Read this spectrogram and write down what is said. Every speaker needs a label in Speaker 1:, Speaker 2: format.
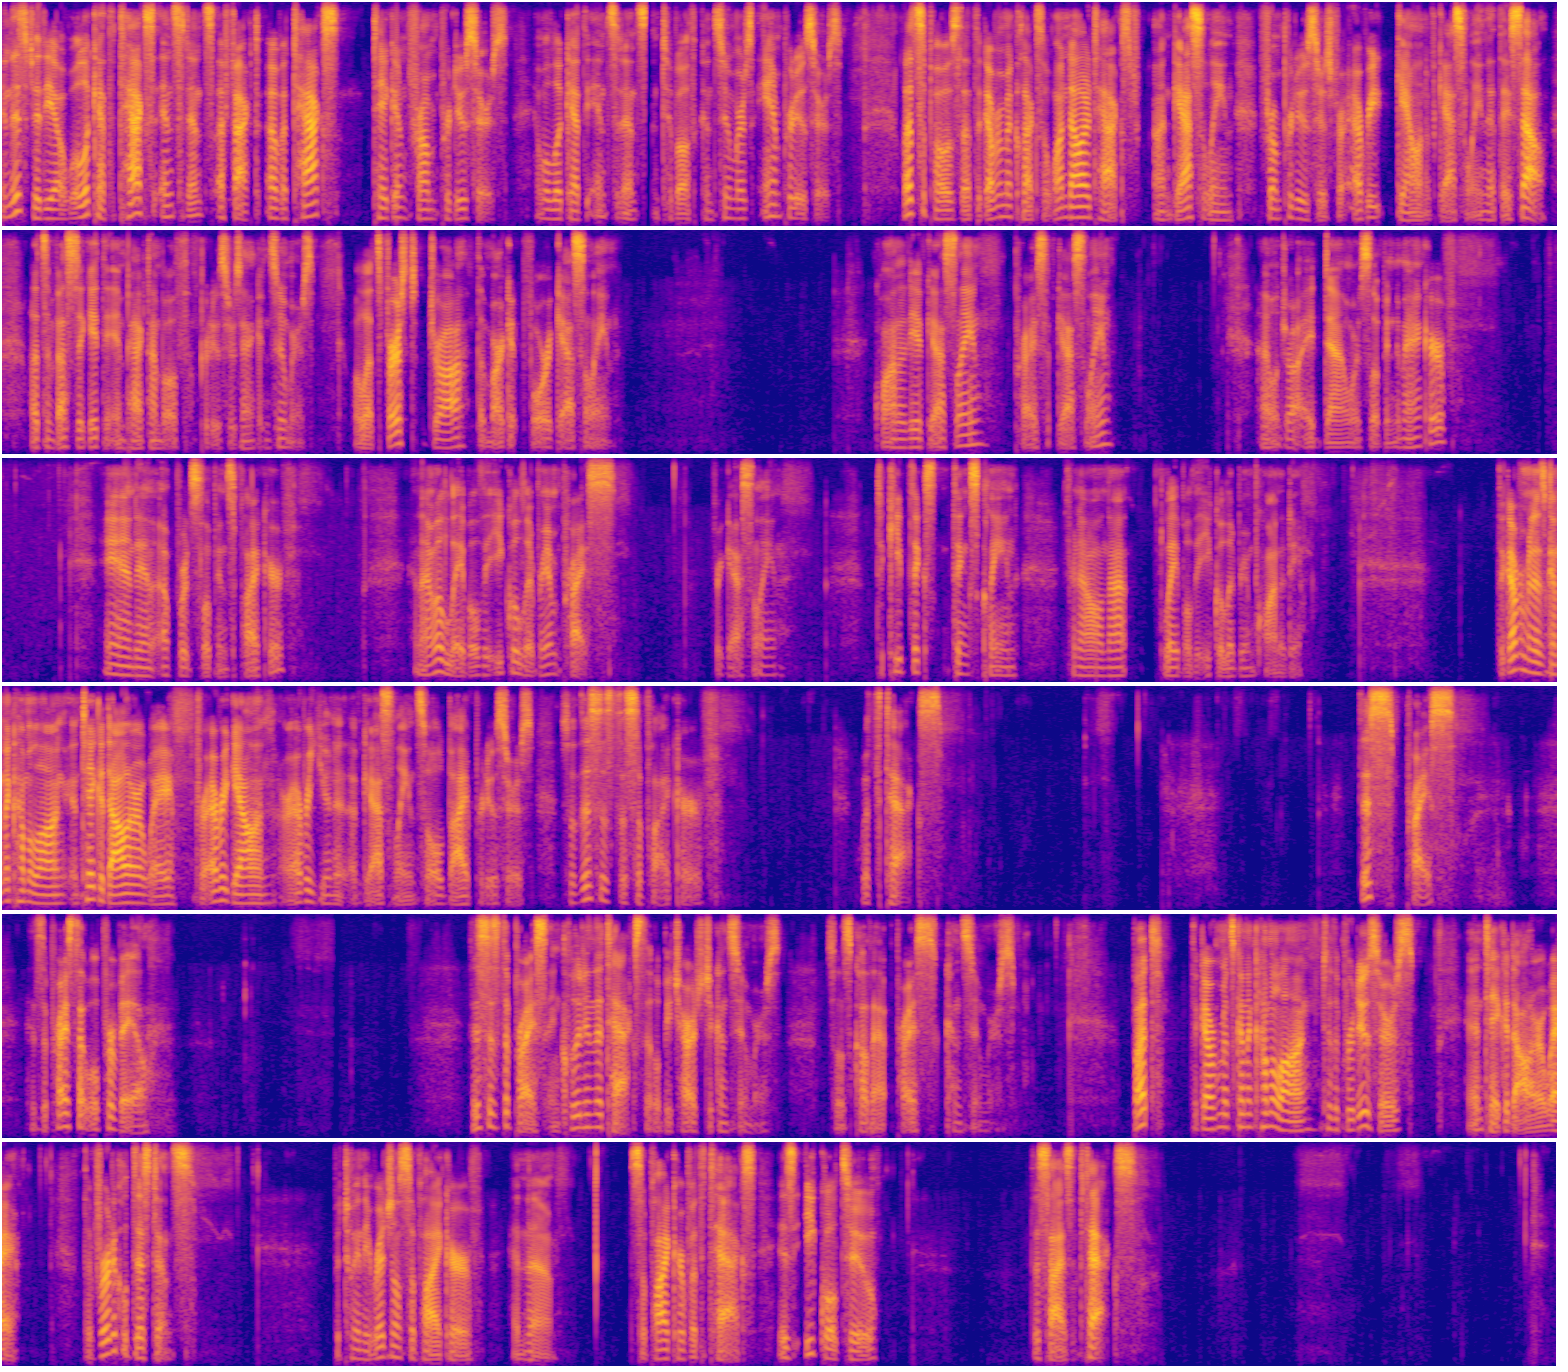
Speaker 1: In this video, we'll look at the tax incidence effect of a tax taken from producers, and we'll look at the incidence to both consumers and producers. Let's suppose that the government collects a $1 tax on gasoline from producers for every gallon of gasoline that they sell. Let's investigate the impact on both producers and consumers. Well, let's first draw the market for gasoline. Quantity of gasoline, price of gasoline. I will draw a downward sloping demand curve and an upward sloping supply curve. And I will label the equilibrium price for gasoline. To keep things clean, for now I'll not label the equilibrium quantity. The government is going to come along and take a dollar away for every gallon or every unit of gasoline sold by producers. So this is the supply curve with the tax. This price is the price that will prevail. This is the price, including the tax that will be charged to consumers. So let's call that price consumers. But the government's going to come along to the producers and take a dollar away. The vertical distance between the original supply curve and the supply curve with the tax is equal to the size of the tax.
